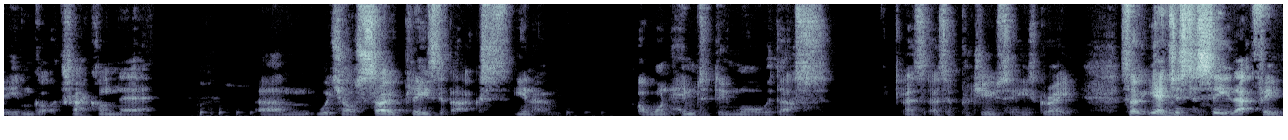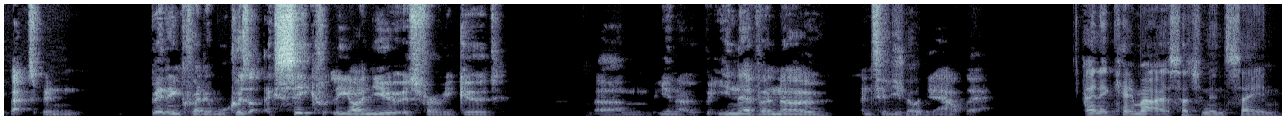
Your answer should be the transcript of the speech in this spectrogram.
even got a track on there um, which I was so pleased about because you know I want him to do more with us as as a producer. He's great. So yeah, just to see that feedback's been been incredible because secretly I knew it was very good. Um, you know, but you never know until you sure. put it out there. And it came out at such an insane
